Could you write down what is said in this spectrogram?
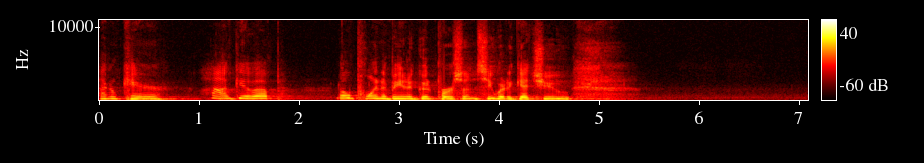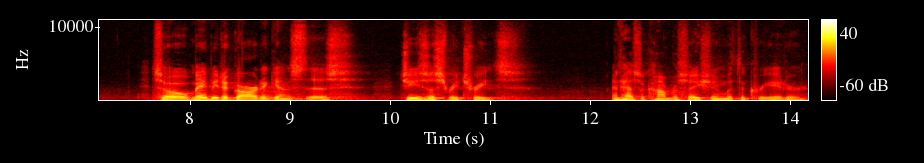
I don't care. I'll give up. No point in being a good person. See where it gets you. So maybe to guard against this, Jesus retreats and has a conversation with the Creator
